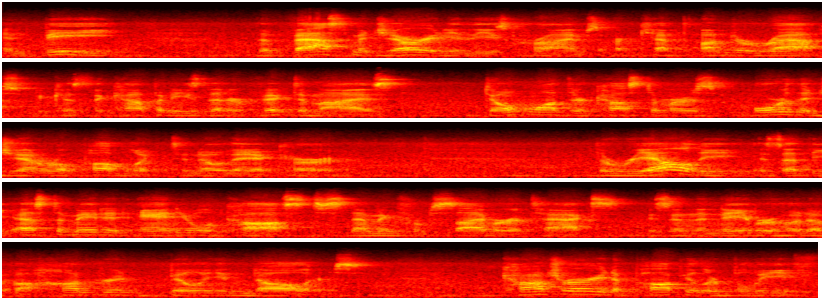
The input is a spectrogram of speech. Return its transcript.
And B, the vast majority of these crimes are kept under wraps because the companies that are victimized don't want their customers or the general public to know they occurred. The reality is that the estimated annual cost stemming from cyber attacks is in the neighborhood of $100 billion. Contrary to popular belief,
